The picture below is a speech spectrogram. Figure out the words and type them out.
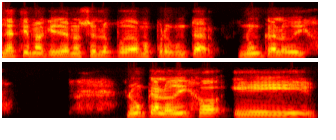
Lástima que ya no se lo podamos preguntar. Nunca lo dijo. Nunca lo dijo y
